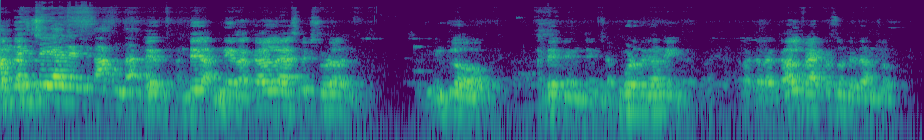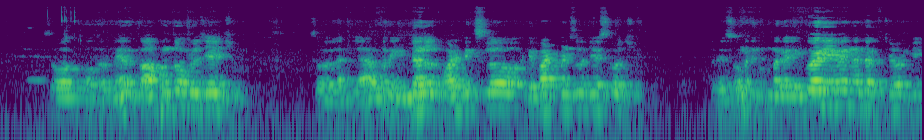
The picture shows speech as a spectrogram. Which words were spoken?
కంప్లైంట్ చేయాలి కాకుండా. అంటే అన్ని రకాల ఆస్పెక్ట్స్ చూడాలండి. దీంట్లో అంటే నేను నేను చెప్పకూడదు కానీ రకరకాల ఫ్యాక్టర్స్ ఉంటాయి దాంట్లో. సో ఒకరి మీద కోపంతో ఒకరు చేయొచ్చు. సో లేకపోతే ఇంటర్నల్ పాలిటిక్స్లో డిపార్ట్మెంట్స్లో చేసుకోవచ్చు. మరి ఎంక్వైరీ ఏమైందంటారు చివరికి?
